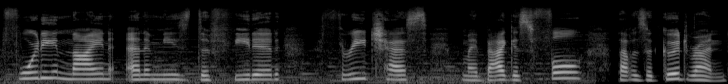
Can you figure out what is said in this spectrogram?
49 enemies defeated. 3 chests. My bag is full. That was a good run.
